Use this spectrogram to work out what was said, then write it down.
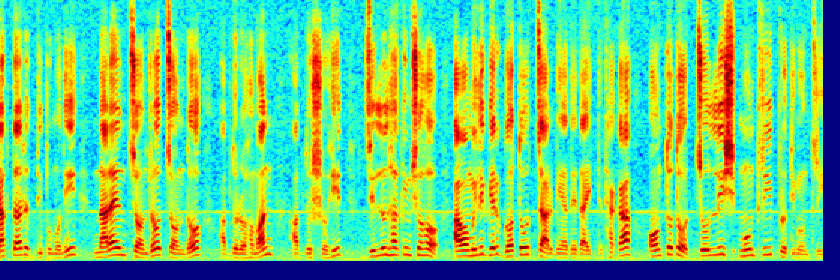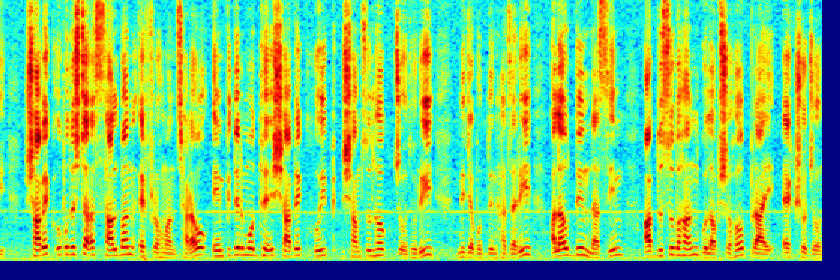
ডাক্তার দীপুমণি, নারায়ণ চন্দ্র, চন্দ, আব্দুর রহমান আব্দুর শহীদ, জিল্লুল হাকিম সহ আওয়ামী লীগের গত চার মেয়াদে দায়িত্বে থাকা অন্তত চল্লিশ মন্ত্রী প্রতিমন্ত্রী। সাবেক উপদেষ্টা সালমান এফ রহমান ছাড়াও এমপিদের মধ্যে সাবেক হুইপ শামসুল হক চৌধুরী, নিজামুদ্দিন হাজারি, আলাউদ্দিন নাসিম, আব্দুস সুবহান গোলাপসহ প্রায় একশো জন।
